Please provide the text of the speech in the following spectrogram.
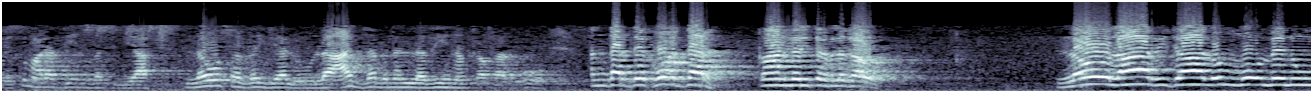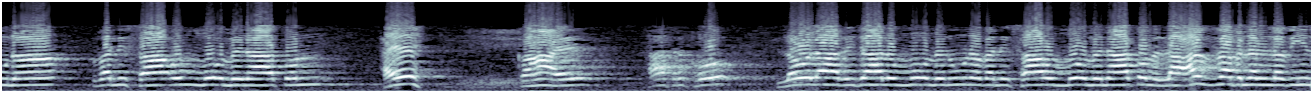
گئی، تمہارا دین بچ گیا۔ لو لعذبنا الذين كفروا اندر دیکھو، اندر۔ کان میری طرف لگاؤ۔ لو لا رجال مؤمنون۔ ونساء مؤمنات ہے؟ کہاں ہے؟ ہاتھ رکھو۔ لولا رجال مؤمنون ونساء مؤمنات لعذبنا الذين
